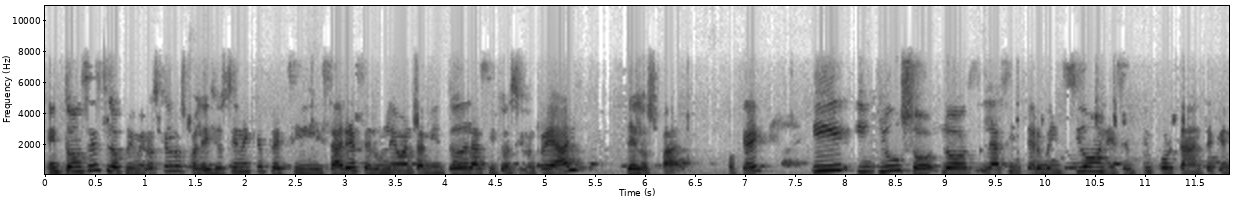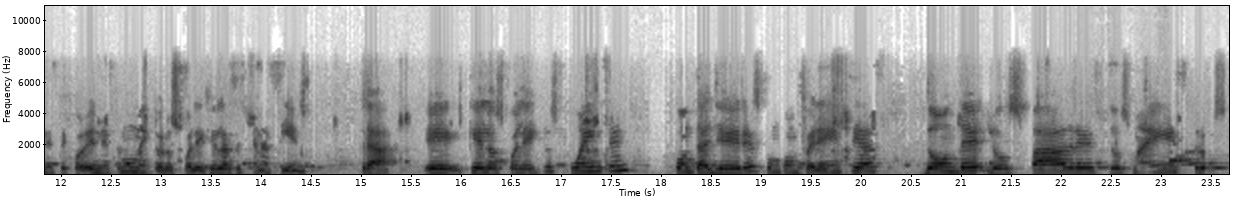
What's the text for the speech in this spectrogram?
Entonces, lo primero es que los colegios tienen que flexibilizar y hacer un levantamiento de la situación real de los padres, ¿ok? Y incluso los, las intervenciones, es muy importante que en este, en este momento los colegios las estén haciendo. O sea, eh, que los colegios cuenten con talleres, con conferencias, donde los padres, los maestros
